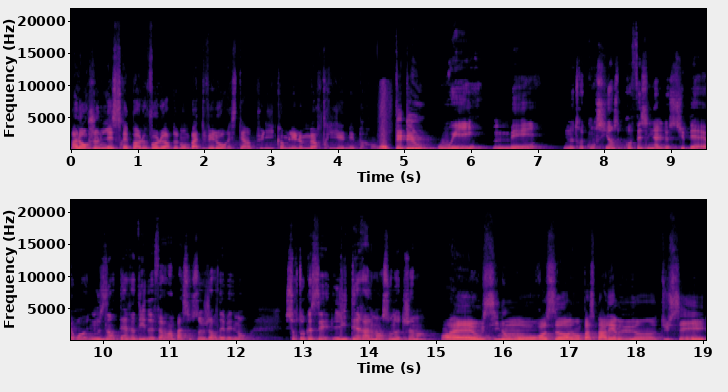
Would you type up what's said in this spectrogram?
Alors je ne laisserai pas le voleur de mon bat de vélo rester impuni comme l'est le meurtrier de mes parents. T'étais où? Oui, mais notre conscience professionnelle de super-héros nous interdit de faire l'impasse sur ce genre d'événement. Surtout que c'est littéralement sur notre chemin. Ouais, ou sinon on ressort et on passe par les rues, hein. Tu sais,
